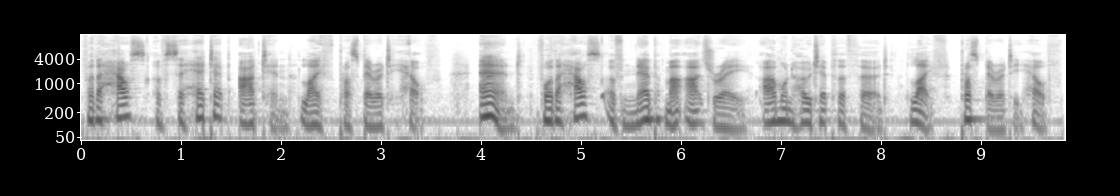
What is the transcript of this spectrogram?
for the house of Sehetep Aten, Life, Prosperity, Health, and for the house of Neb Ma'at Re, Amunhotep III, Life, Prosperity, Health.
